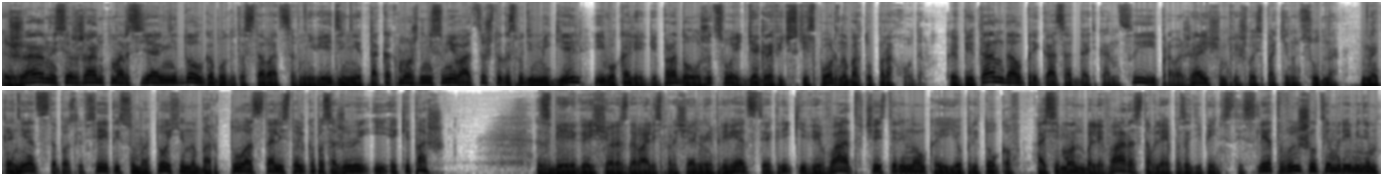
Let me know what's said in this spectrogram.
Жан и сержант Марсиаль недолго будут оставаться в неведении, так как можно не сомневаться, что господин Мигель и его коллеги продолжат свой географический спор на борту парохода. Капитан дал приказ отдать концы, и провожающим пришлось покинуть судно. Наконец-то, после всей этой суматохи, на борту остались только пассажиры и экипаж. С берега еще раздавались прощальные приветствия, крики «Виват» в честь Оренока и ее притоков, а Симон Боливар, оставляя позади пенистый след, вышел тем временем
